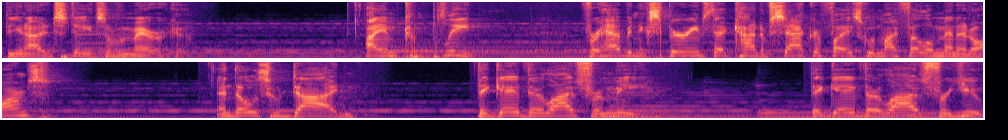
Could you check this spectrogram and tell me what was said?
the United States of America. I am complete for having experienced that kind of sacrifice with my fellow men at arms. And those who died, they gave their lives for me. They gave their lives for you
